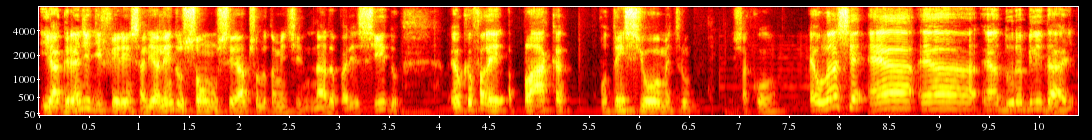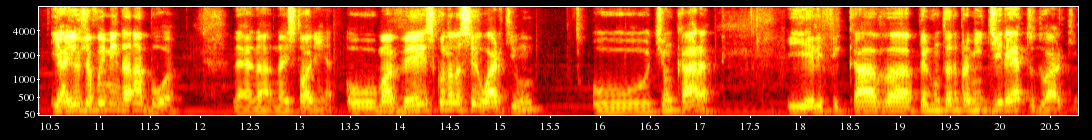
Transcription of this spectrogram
e a grande diferença ali, além do som não ser absolutamente nada parecido, é o que eu falei, a placa, potenciômetro, sacou? É, o lance é a, é, a, é a durabilidade. E aí eu já vou emendar na boa, né, na, na historinha. Uma vez, quando eu lancei o Arc 1, o, tinha um cara e ele ficava perguntando para mim direto do Arc.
